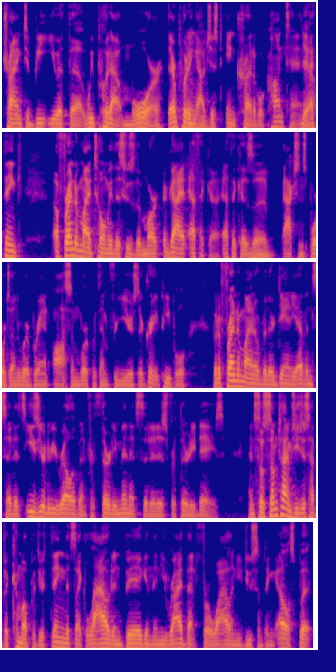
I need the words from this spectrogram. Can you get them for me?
trying to beat you at the we put out more. They're putting out just incredible content. Mm-hmm. Yeah. I think a friend of mine told me this who's the mark a guy at Ethika. Ethika is Mm-hmm. a action sports underwear brand. Awesome. Work with them for years. They're great people. But a friend of mine over there, Danny Evans, said it's easier to be relevant for 30 minutes than it is for 30 days. And so sometimes you just have to come up with your thing that's like loud and big, and then you ride that for a while and you do something else. But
